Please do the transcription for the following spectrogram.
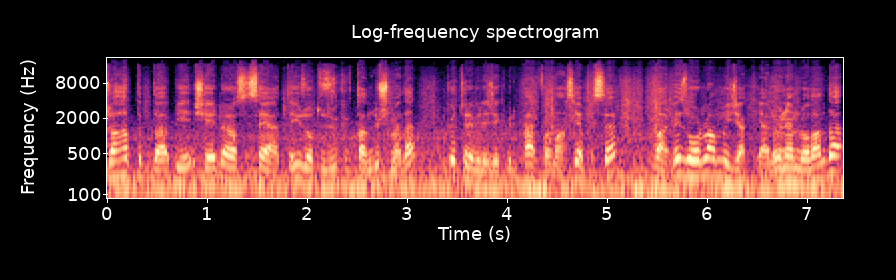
rahatlıkla bir şehirler arası seyahatte 130-140'tan düşmeden götürebilecek bir performans yapısı var ve zorlanmayacak. Yani önemli olan da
